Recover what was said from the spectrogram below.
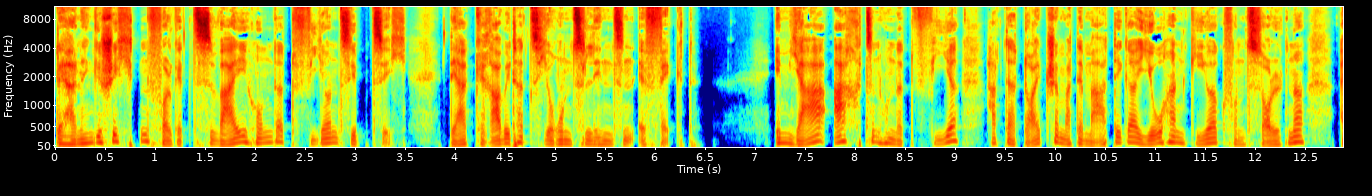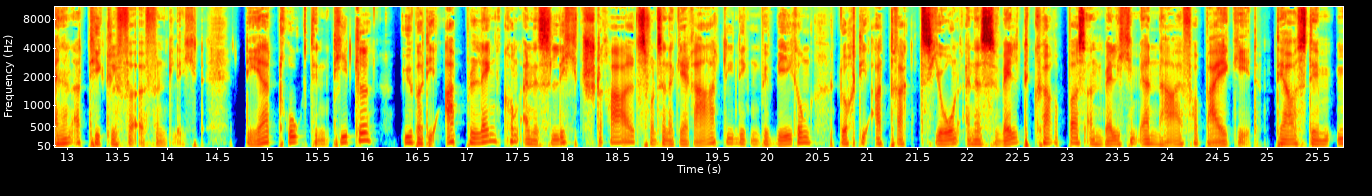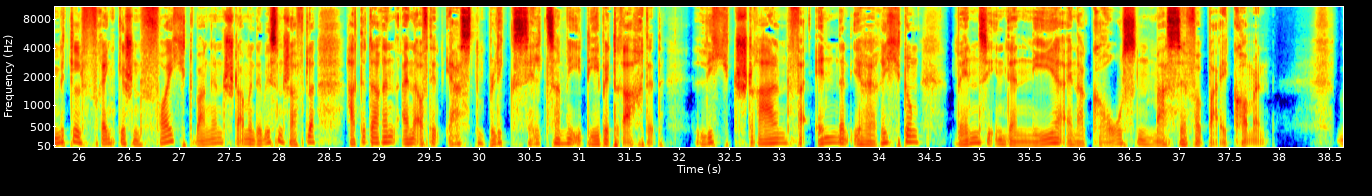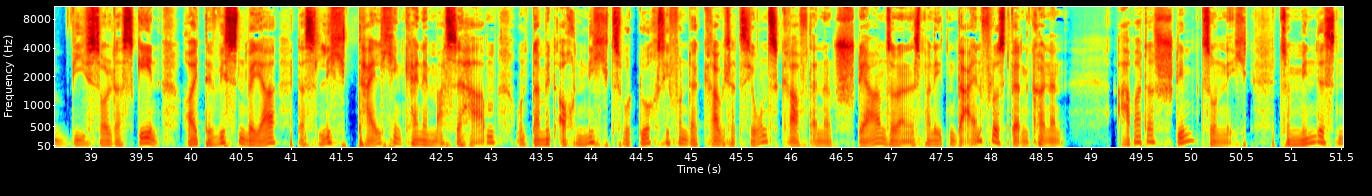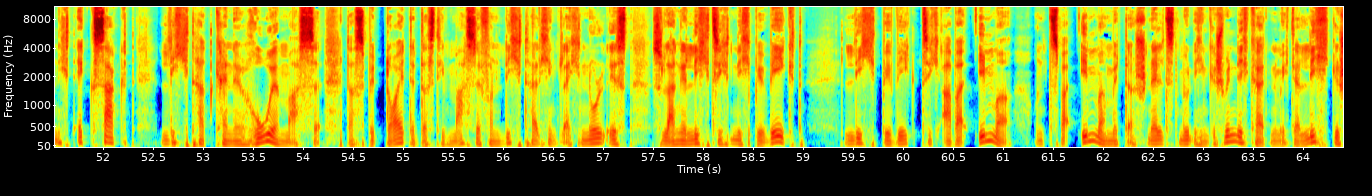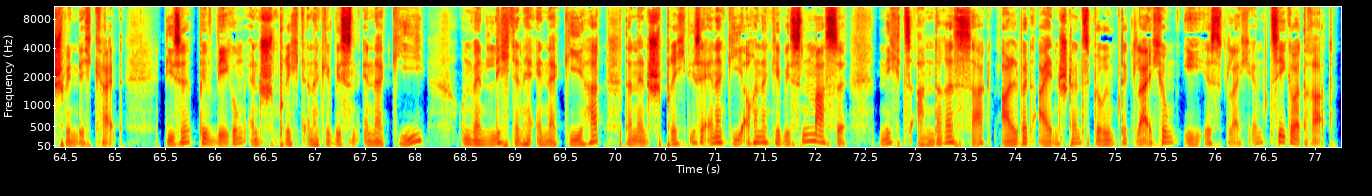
Sternengeschichten Folge 274 Der Gravitationslinseneffekt Im Jahr 1804 hat der deutsche Mathematiker Johann Georg von Soldner einen Artikel veröffentlicht. Der trug den Titel über die Ablenkung eines Lichtstrahls von seiner geradlinigen Bewegung durch die Attraktion eines Weltkörpers, an welchem er nahe vorbeigeht. Der aus dem mittelfränkischen Feuchtwangen stammende Wissenschaftler hatte darin eine auf den ersten Blick seltsame Idee betrachtet. Lichtstrahlen verändern ihre Richtung, wenn sie in der Nähe einer großen Masse vorbeikommen. Wie soll das gehen? Heute wissen wir ja, dass Lichtteilchen keine Masse haben und damit auch nichts, wodurch sie von der Gravitationskraft eines Sterns oder eines Planeten beeinflusst werden können. Aber das stimmt so nicht, zumindest nicht exakt. Licht hat keine Ruhemasse. Das bedeutet, dass die Masse von Lichtteilchen gleich Null ist, solange Licht sich nicht bewegt. Licht bewegt sich aber immer, und zwar immer mit der schnellstmöglichen Geschwindigkeit, nämlich der Lichtgeschwindigkeit. Diese Bewegung entspricht einer gewissen Energie, und wenn Licht eine Energie hat, dann entspricht diese Energie auch einer gewissen Masse. Nichts anderes sagt Albert Einsteins berühmte Gleichung E ist gleich mc Quadrat.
